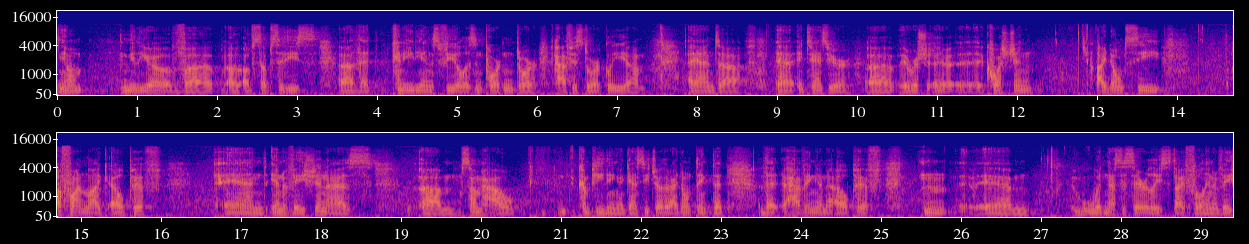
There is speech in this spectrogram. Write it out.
you know, milieu of, uh, of subsidies uh, that Canadians feel is important or have historically. Um, and, uh, uh, and to answer your uh, question, I don't see a fund like LPIF and innovation as um, somehow competing against each other. I don't think that that having an LPIF mm, um, would necessarily stifle innovation.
